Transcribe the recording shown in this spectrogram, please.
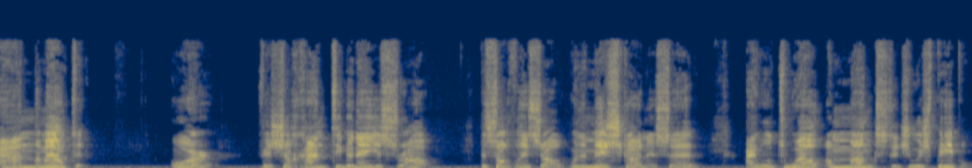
on the mountain, or v'shachanti b'nei Yisrael, b'sof Yisrael. When the Mishkan is said, I will dwell amongst the Jewish people.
